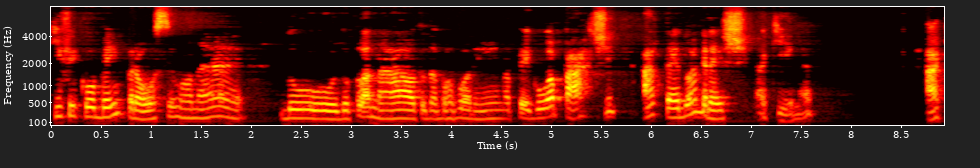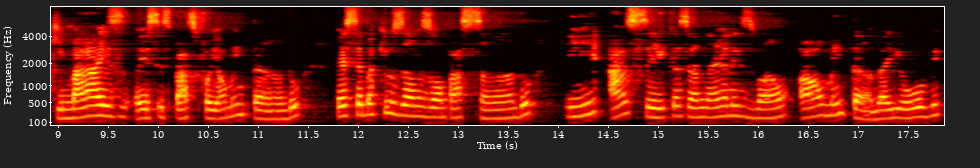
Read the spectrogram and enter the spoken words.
que ficou bem próximo, né, do, do Planalto, da Borborema, pegou a parte até do Agreste aqui, né? Aqui mais esse espaço foi aumentando. Perceba que os anos vão passando e as secas, né, eles vão aumentando. Aí houve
